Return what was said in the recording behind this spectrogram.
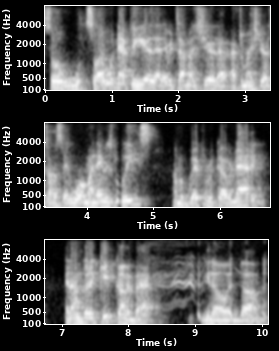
so, so I wouldn't have to hear that every time I share that. After my shares, I'll say, "Well, my name is Luis. I'm a grateful recovering addict, and I'm going to keep coming back." You know, and um,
